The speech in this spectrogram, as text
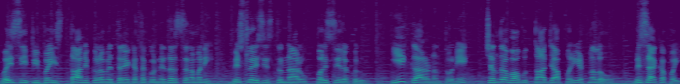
వైసీపీపై స్థానికుల వ్యతిరేకతకు నిదర్శనమని విశ్లేషిస్తున్నారు పరిశీలకులు. ఈ కారణంతోనే చంద్రబాబు తాజా పర్యటనలో విశాఖపై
